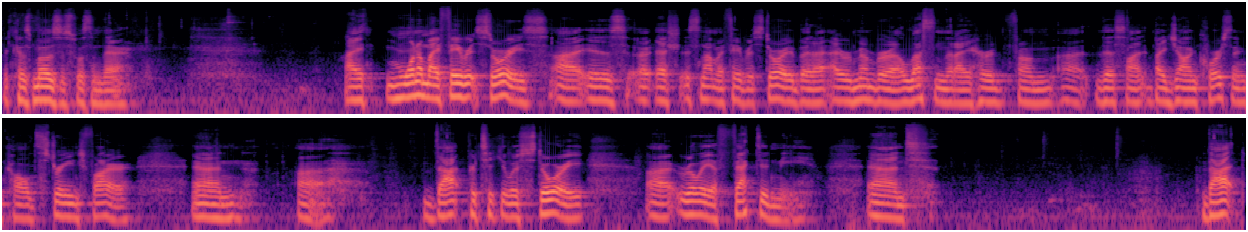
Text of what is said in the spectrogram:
because Moses wasn't there. I, one of my favorite stories uh, is uh, it's not my favorite story, but I, I, remember a lesson that I heard from uh, this on, by John Courson called Strange Fire. And uh, that particular story uh, really affected me. And that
